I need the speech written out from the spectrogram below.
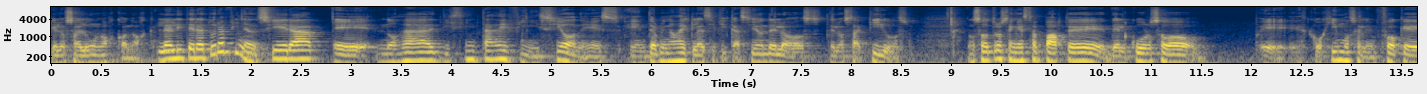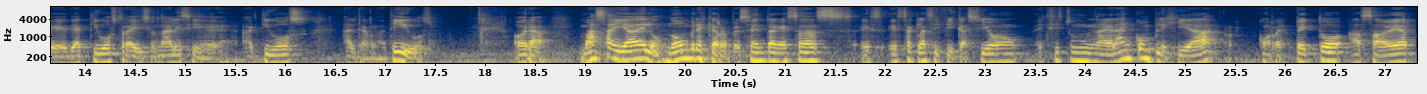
que los alumnos conozcan. La literatura financiera eh, nos da distintas definiciones en términos de clasificación de los, de los activos. Nosotros en esta parte del curso eh, escogimos el enfoque de activos tradicionales y de activos alternativos. Ahora, más allá de los nombres que representan esa clasificación, existe una gran complejidad con respecto a saber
